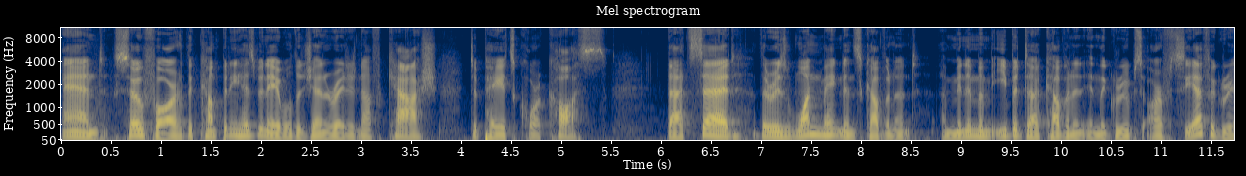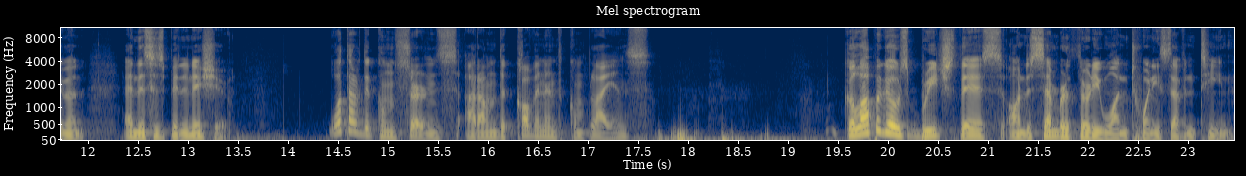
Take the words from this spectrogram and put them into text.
and so far, the company has been able to generate enough cash to pay its core costs. That said, there is one maintenance covenant, a minimum EBITDA covenant in the group's RCF agreement, and this has been an issue. What are the concerns around the covenant compliance? Galapagos breached this on December 31, 2017.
